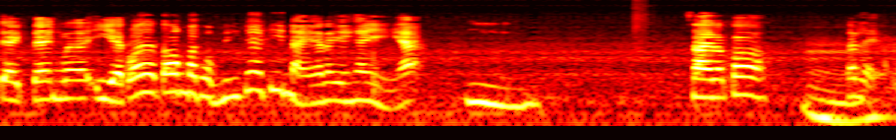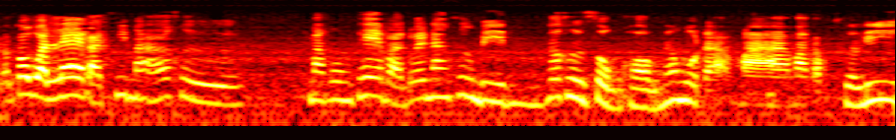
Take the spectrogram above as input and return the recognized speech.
แจกแจงรายละเอียดว่าจะต้องมาปฐมนิเทศที่ไหนอะไรยังไงอย่างเงี้ย อืม ใช่แล้วก็อืมนั่นแหละ แล้วก็วันแรกอะที่มาก็คือ มากรุงเทพอะด้วยนั่งเครื่องบินก็คือส่งของทั้งหมดอะมามากับเคอรี่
